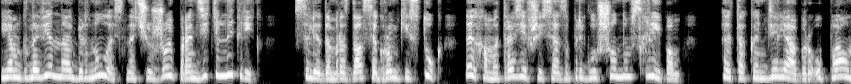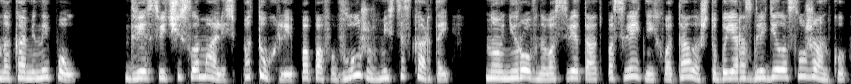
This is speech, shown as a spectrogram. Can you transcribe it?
я мгновенно обернулась на чужой пронзительный крик. Следом раздался громкий стук, эхом отразившийся за приглушенным всхлипом. Это канделябр упал на каменный пол. Две свечи сломались, потухли, попав в лужу вместе с картой, но неровного света от последней хватало, чтобы я разглядела служанку,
